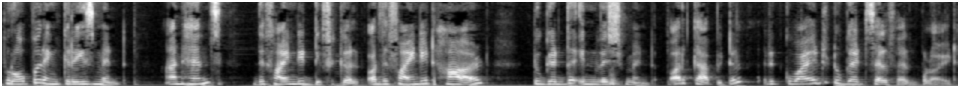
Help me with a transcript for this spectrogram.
proper encouragement and hence they find it difficult or they find it hard to get the investment or capital required to get self employed.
